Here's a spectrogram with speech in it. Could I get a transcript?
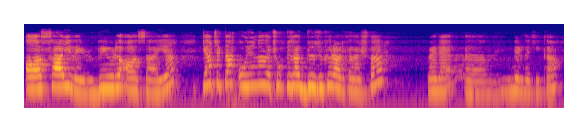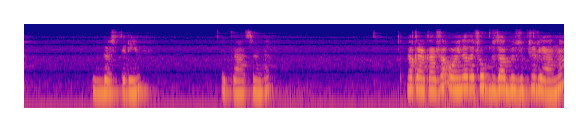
asayı verir. Büyülü asayı. Gerçekten oyunda da çok güzel gözükür arkadaşlar. Böyle e, bir dakika göstereyim. Yüklensin de. Bakın arkadaşlar oyunda da çok güzel gözükür yani.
